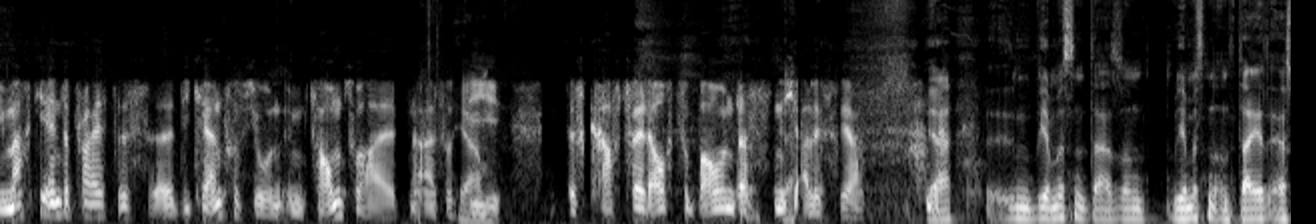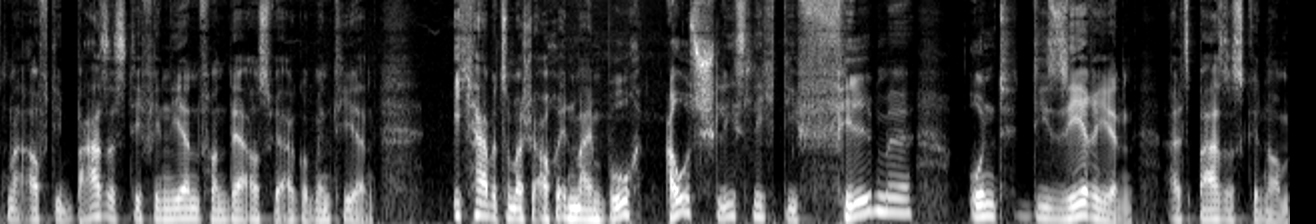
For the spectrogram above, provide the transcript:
Wie macht die Enterprise das, äh, die Kernfusion im Zaum zu halten? Also ja. die das Kraftfeld aufzubauen, das nicht ja. alles wäre. Ja, wir müssen da so, wir müssen uns da jetzt erstmal auf die Basis definieren, von der aus wir argumentieren. Ich habe zum Beispiel auch in meinem Buch ausschließlich die Filme und die Serien als Basis genommen.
